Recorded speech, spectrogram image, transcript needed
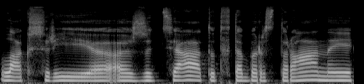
luxury е, життя. Тут в тебе ресторани,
